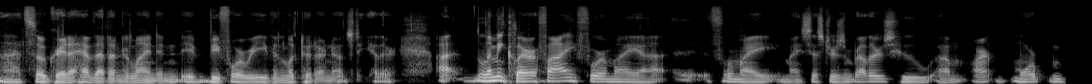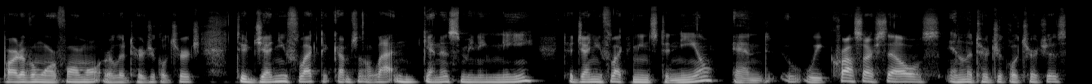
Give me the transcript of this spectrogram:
That's so great. I have that underlined, and it, before we even looked at our notes together, uh, let me clarify for my uh, for my my sisters and brothers who um, aren't more part of a more formal or liturgical church. To genuflect, it comes from the Latin genus, meaning knee. To genuflect means to kneel, and we cross ourselves in liturgical churches.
